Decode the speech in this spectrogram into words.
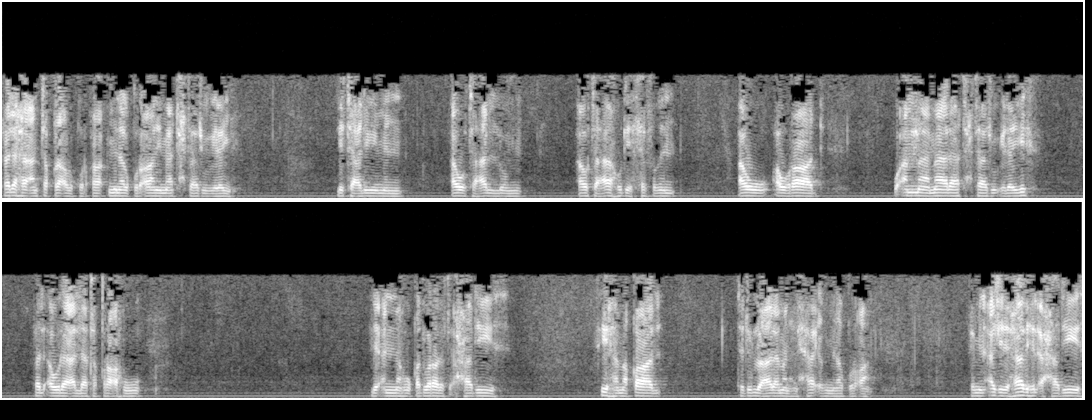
فلها أن تقرأ القرآن من القرآن ما تحتاج إليه لتعليم أو تعلم أو تعاهد حفظ أو أوراد وأما ما لا تحتاج إليه فالأولى ألا تقرأه لأنه قد وردت أحاديث فيها مقال تدل على منع الحائض من القرآن. فمن أجل هذه الأحاديث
